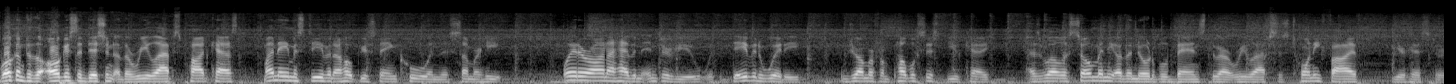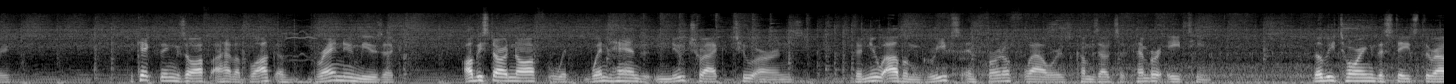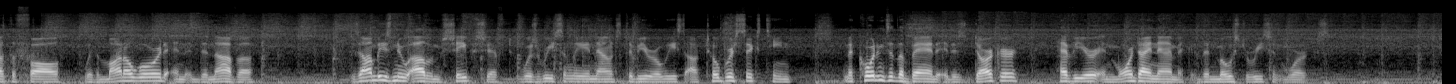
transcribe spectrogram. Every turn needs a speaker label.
Speaker 1: Welcome to the August edition of the Relapse Podcast. My name is Steve, and I hope you're staying cool in this summer heat. Later on, I have an interview with David Witte, drummer from Publicist UK, as well as so many other notable bands throughout Relapse's 25 year history. To kick things off, I have a block of brand new music. I'll be starting off with Windhand's new track, Two Urns. Their new album, Grief's Infernal Flowers, comes out September 18th. They'll be touring the states throughout the fall with Monolord and Danava. Zombi's new album, Shapeshift, was recently announced to be released October 16th, and according to the band, it is darker, heavier, and more dynamic than most recent works.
